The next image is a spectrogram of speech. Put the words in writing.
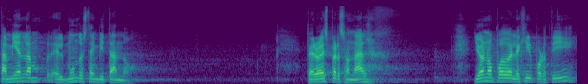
también el mundo está invitando. Pero es personal. Yo no puedo elegir por ti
